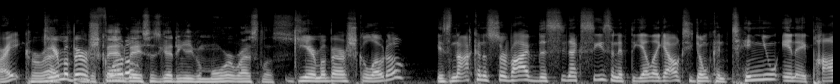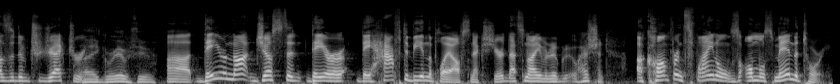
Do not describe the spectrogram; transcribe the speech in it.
All right, Correct. Guillermo the fan base is getting even more restless. Guillermo Barros-Schelotto is not going to survive this next season if the LA Galaxy don't continue in a positive trajectory. I agree with you. Uh, they are not just a, they are they have to be in the playoffs next year. That's not even a question. A conference final is almost mandatory.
